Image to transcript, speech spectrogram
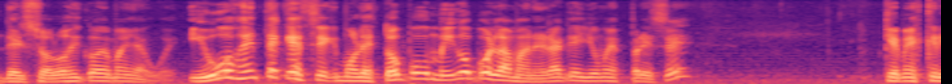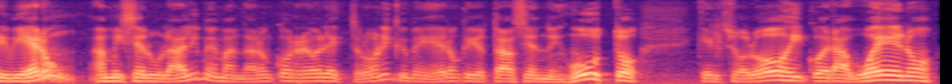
del zoológico de Mayagüez. Y hubo gente que se molestó conmigo por la manera que yo me expresé, que me escribieron a mi celular y me mandaron correo electrónico y me dijeron que yo estaba siendo injusto, que el zoológico era bueno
